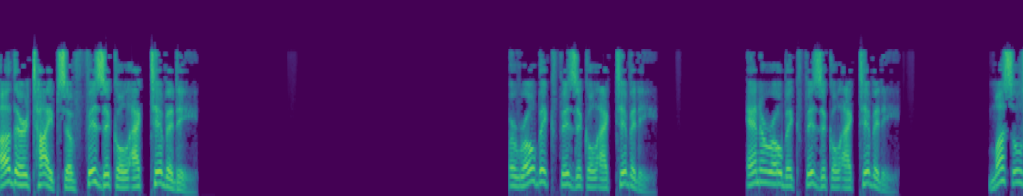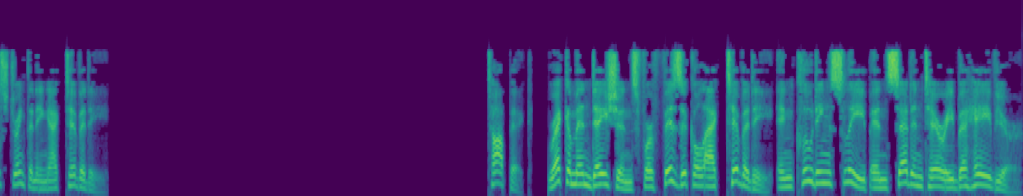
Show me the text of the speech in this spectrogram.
Other types of physical activity Aerobic physical activity Anaerobic physical activity Muscle strengthening activity Topic: Recommendations for physical activity including sleep and sedentary behavior.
